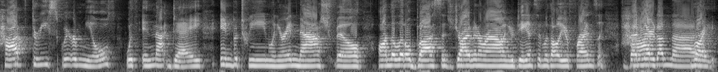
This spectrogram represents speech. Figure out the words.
Have three square meals within that day, in between when you're in Nashville on the little bus that's driving around, you're dancing with all your friends. Like, Been there, done that. Right.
